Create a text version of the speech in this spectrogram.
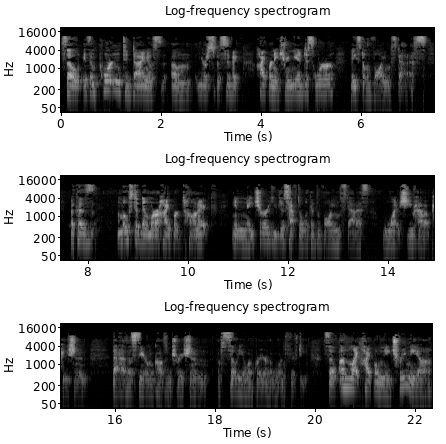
So it's important to diagnose um, your specific hypernatremia disorder based on volume status because most of them are hypertonic in nature. You just have to look at the volume status once you have a patient that has a serum concentration of sodium of greater than 150. So unlike hyponatremia,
